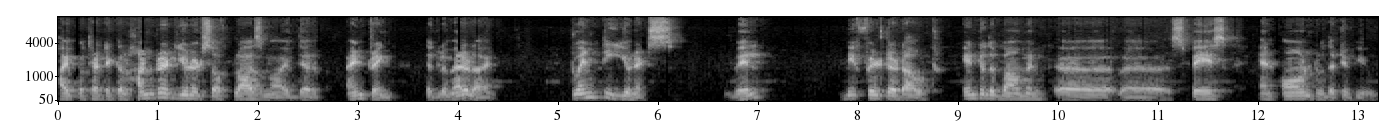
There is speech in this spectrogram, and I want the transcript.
hypothetical 100 units of plasma, if they're entering the glomeruli, 20 units will be filtered out into the Bowman uh, uh, space and onto the tubule,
